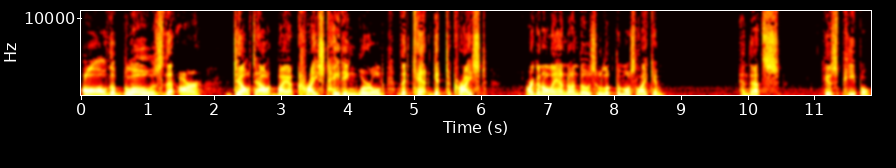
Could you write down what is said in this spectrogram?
all the blows that are dealt out by a Christ hating world that can't get to Christ are going to land on those who look the most like him. And that's his people.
